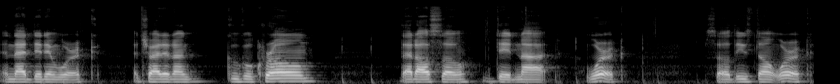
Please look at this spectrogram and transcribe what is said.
and that didn't work. I tried it on Google Chrome that also did not work. So these don't work.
